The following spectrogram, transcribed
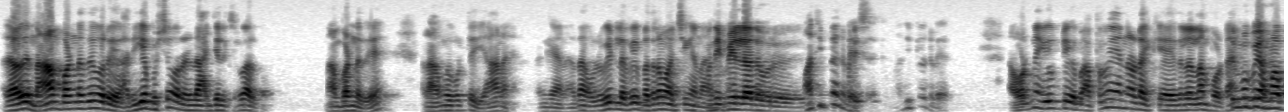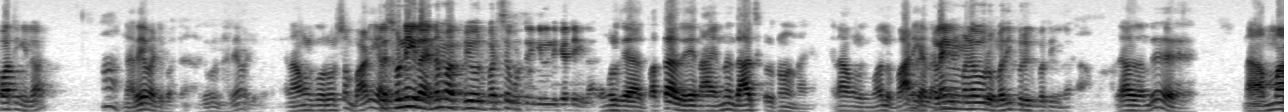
அதாவது நான் பண்ணது ஒரு அதிகபட்சம் ஒரு ரெண்டு அஞ்சு லட்ச ரூபா இருக்கும். நான் பண்ணது. ஆனால் அவங்க கொடுத்த யானை தங்க யானை. அதான் உங்கள் வீட்டில் போய் பத்திரமா வச்சுங்க நான். மதிப்பே இல்லாத ஒரு மதிப்பே கிடையாது சார். மதிப்பே கிடையாது. நான் உடனே யூடியூப் அப்பவே என்னோட கே- இதுலலாம் போட்டேன். திரும்ப போய் அம்மா பாத்தீங்களா ஆ நிறைய வாட்டி பார்த்தேன். அதுக்கப்புறம் நிறைய வாட்டி பார்த்தேன். நான் அவங்களுக்கு ஒரு வருஷம் பாடி சொன்னீங்களா என்னம்மா இப்படி ஒரு பரிசை கொடுத்துருக்கீங்கன்னு கேட்டீங்களா? உங்களுக்கு அது பத்தாது. நான் இன்னும் ஜாஸ்தி கொடுக்கணும் நாங்கள் ஏன்னா அவங்களுக்கு முதல்ல பாடி கலைஞர் மேல ஒரு மதிப்பு இருக்கு பாத்தீங்களா? அதாவது வந்து நான் அம்மா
